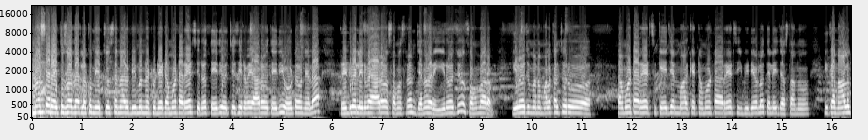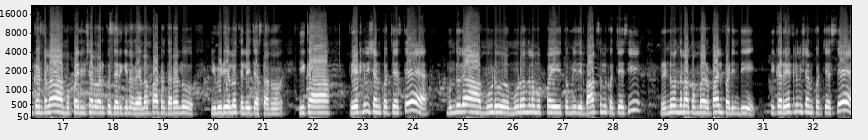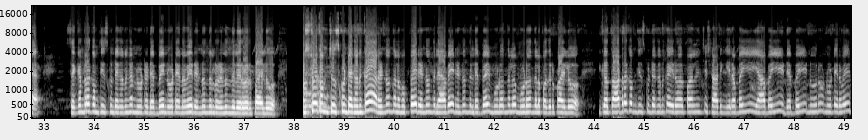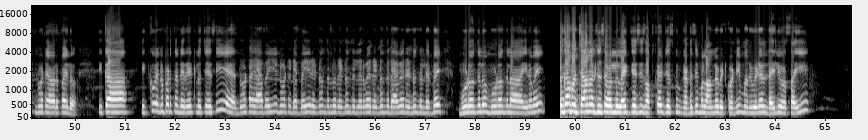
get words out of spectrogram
నమస్తే రైతు సోదరులకు మీరు చూస్తున్నారు భీమన్న టుడే టమోటా రేట్స్. ఈరోజు తేదీ వచ్చేసి ఇరవై ఆరవ తేదీ ఒకటవ నెల రెండు వేల ఇరవై ఆరవ సంవత్సరం జనవరి. ఈరోజు సోమవారం. ఈరోజు మన Molakalmuru tomato rates KGN market tomato rates ఈ వీడియోలో తెలియజేస్తాను. ఇక నాలుగు గంటల ముప్పై నిమిషాల వరకు జరిగిన వేలంపాటు ధరలు ఈ వీడియోలో తెలియజేస్తాను. ఇక రేట్ల విషయానికి వచ్చేస్తే ముందుగా మూడు మూడు వందల ముప్పై తొమ్మిది బాక్సులకు వచ్చేసి రెండు వందల తొంభై రూపాయలు పడింది. ఇక రేట్ల విషయానికి వచ్చేస్తే సెకండ్ రకం తీసుకుంటే కనుక నూట డెబ్బై నూట ఎనభై రెండు వందలు రెండు వందల ఇరవై రూపాయలు. ఫస్ట్ రకం చూసుకుంటే కనుక రెండు వందల ముప్పై రెండు వందల యాభై రెండు వందల డెబ్బై మూడు వందలు మూడు వందల పది రూపాయలు. ఇక థర్డ్ రకం తీసుకుంటే కనుక ఇరవై రూపాయల నుంచి స్టార్టింగ్ ఇరవై యాభై డెబ్బై నూరు నూట ఇరవై నూట యాభై రూపాయలు. ఇక ఎక్కువ వినపడుతుండే రేట్లు వచ్చేసి నూట యాభై నూట డెబ్బై రెండు వందలు రెండు వందల ఇరవై రెండు వందల యాభై రెండు వందల డెబ్బై మూడు వందలు మూడు వందల ఇరవై. ఇంకా మన ఛానల్ చూసే వాళ్ళు లైక్ చేసి సబ్స్క్రైబ్ చేసుకుని గంట సింబల్ ఆన్లో పెట్టుకోండి. మన వీడియోలు డైలీ వస్తాయి.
